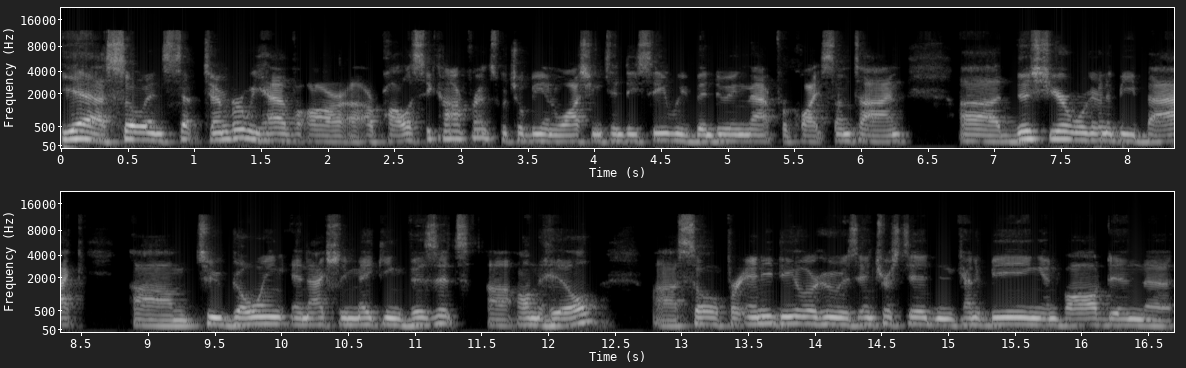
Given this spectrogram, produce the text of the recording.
Yeah, so in September we have our our policy conference, which will be in Washington D.C. We've been doing that for quite some time. Uh, this year we're going to be back um, to going and actually making visits uh, on the Hill. Uh, so for any dealer who is interested in kind of being involved in the,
